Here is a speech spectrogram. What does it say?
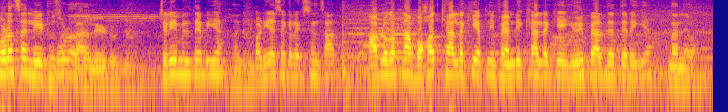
थोड़ा सा लेट हो थोड़ा सकता सा है। लेट हो जाए। चलिए मिलते हैं भैया। हाँ बढ़िया से कलेक्शन साथ। आप लोग अपना बहुत ख्याल रखिए अपनी फैमिली का ख्याल रखिए। यूँ ही प्यार देते रहिए। धन्यवाद।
